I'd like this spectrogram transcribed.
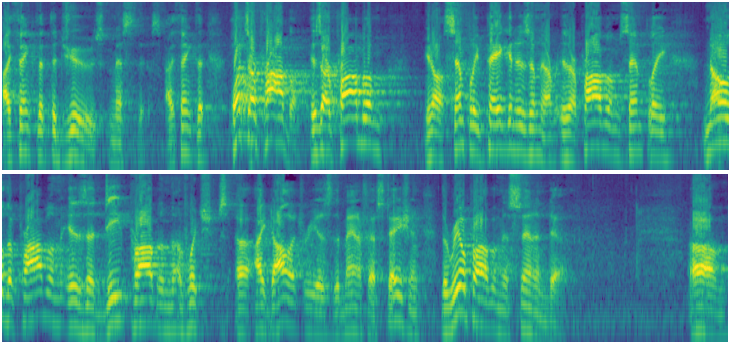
I think that the Jews miss this. I think that what's our problem? Is our problem, you know, simply paganism? Is our problem simply no? The problem is a deep problem of which uh, idolatry is the manifestation. The real problem is sin and death. Um,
